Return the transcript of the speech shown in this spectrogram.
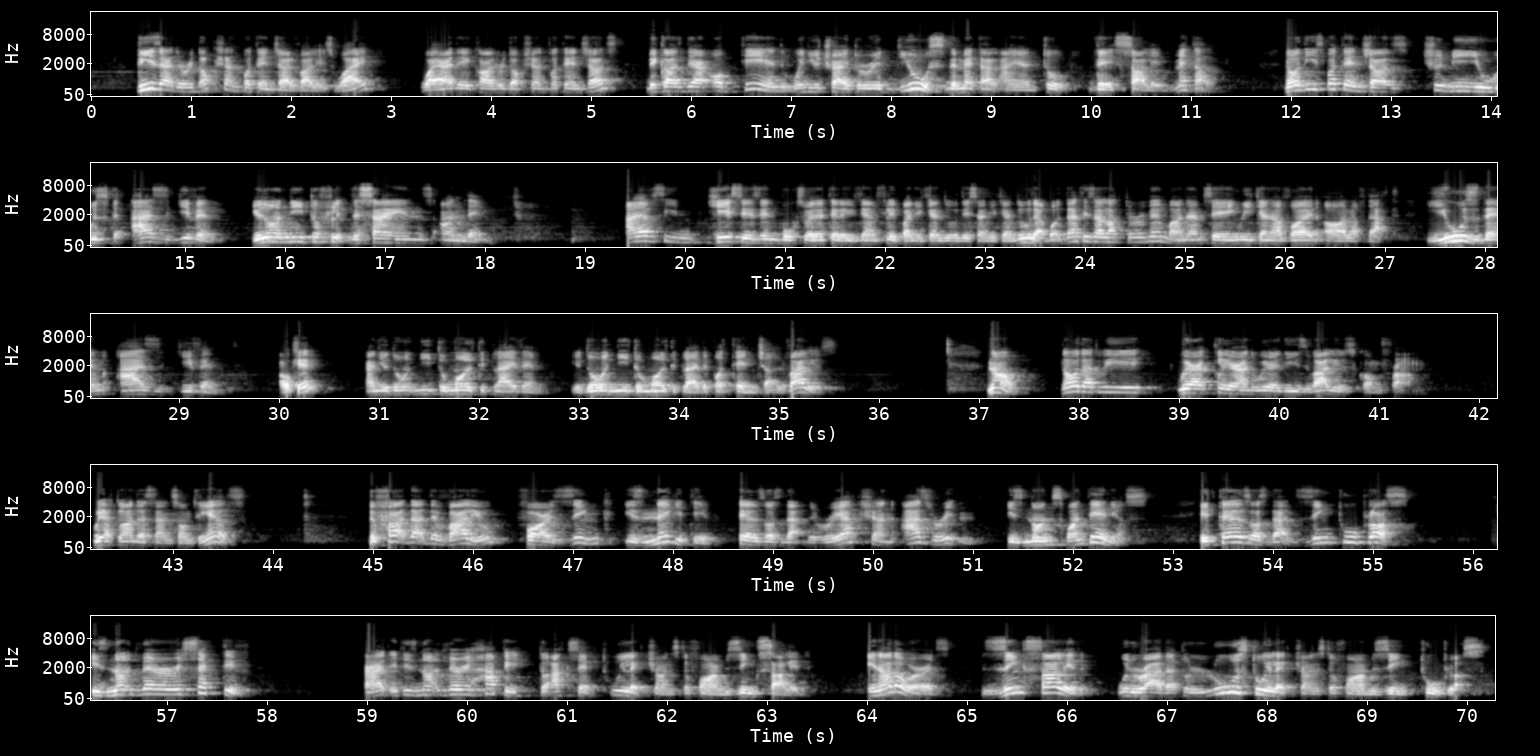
These are the reduction potential values. Why? Why are they called reduction potentials? Because they are obtained when you try to reduce the metal ion to the solid metal. Now these potentials should be used as given. You don't need to flip the signs on them. I have seen cases in books where they tell you you can flip and you can do this and you can do that, but that is a lot to remember, and I'm saying we can avoid all of that. Use them as given, okay? And you don't need to multiply them. You don't need to multiply the potential values. Now, now that we, we are clear on where these values come from, we have to understand something else. The fact that the value for zinc is negative tells us that the reaction as written is non-spontaneous. It tells us that zinc 2 plus is not very receptive Right? it is not very happy to accept two electrons to form zinc solid. In other words, zinc solid would rather to lose two electrons to form zinc 2 plus.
